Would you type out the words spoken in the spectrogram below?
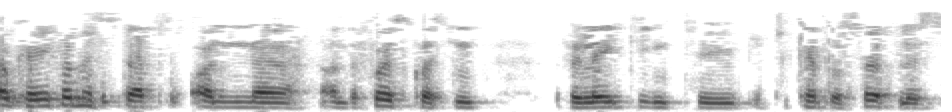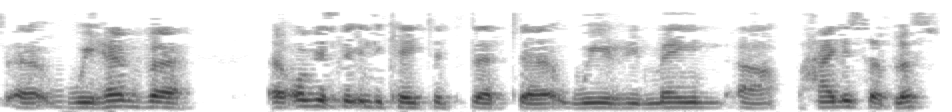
Okay. Let me start on uh on the first question relating to capital surplus. Uh, we have uh, uh, obviously indicated that we remain highly surplus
